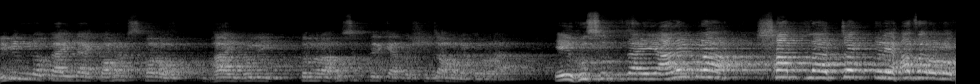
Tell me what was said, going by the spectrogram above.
বিভিন্ন কায়দায় কমেন্টস করো, ভাই, বলি, তোমরা হুসুদদেরকে এত সোজা মনে করো না। এই হুসুদরা এই আলেমরা শাপলা চত্বরে হাজারো লোক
